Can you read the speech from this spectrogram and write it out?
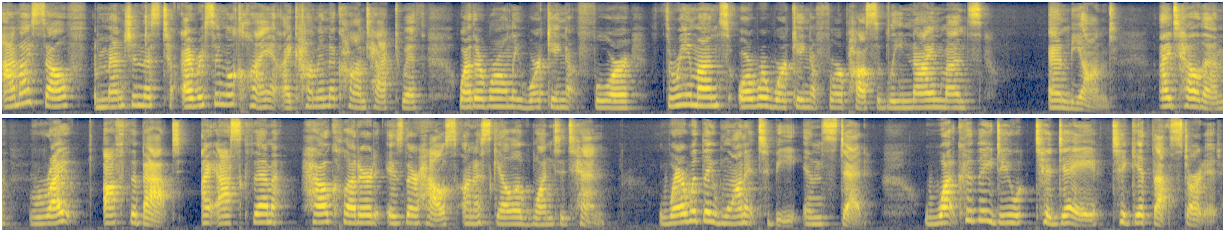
I myself mention this to every single client I come into contact with, whether we're only working for three months or we're working for possibly nine months and beyond. I tell them right off the bat, I ask them how cluttered is their house on a scale of 1 to 10? Where would they want it to be instead? What could they do today to get that started?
